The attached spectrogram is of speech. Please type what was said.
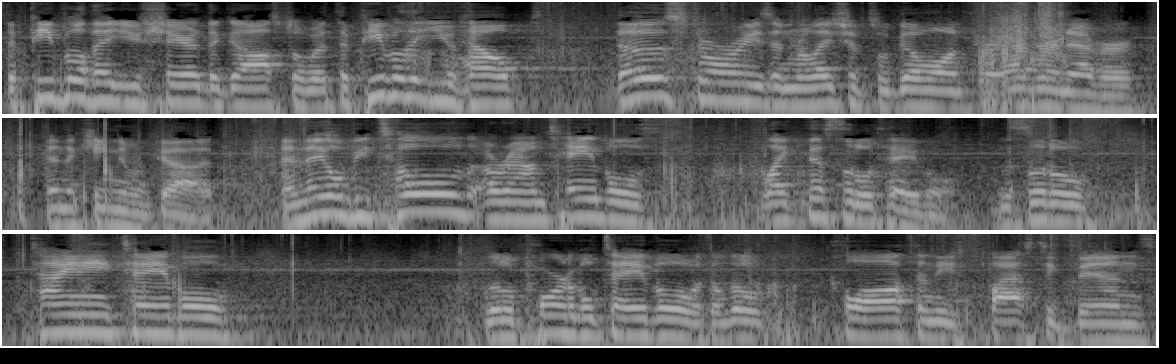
the people that you shared the gospel with, the people that you helped, those stories and relationships will go on forever and ever in the kingdom of God. And they will be told around tables like this little table, this little tiny table, little portable table with a little cloth and these plastic bins.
